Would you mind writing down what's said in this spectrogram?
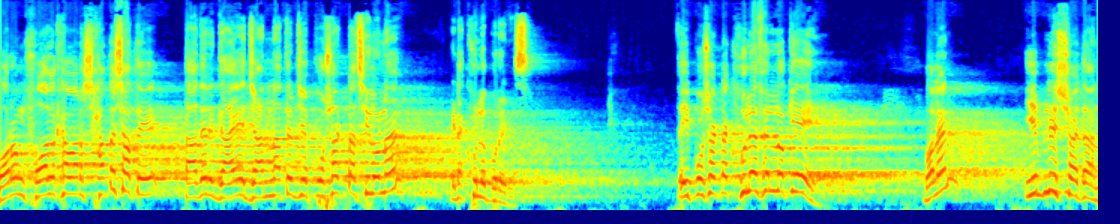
বরং ফল খাওয়ার সাথে সাথে তাদের গায়ে জান্নাতের যে পোশাকটা ছিল না, এটা খুলে পড়ে গেছে। তো এই পোশাকটা খুলে ফেলল কে? বলেন? ইবলিস শয়তান।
